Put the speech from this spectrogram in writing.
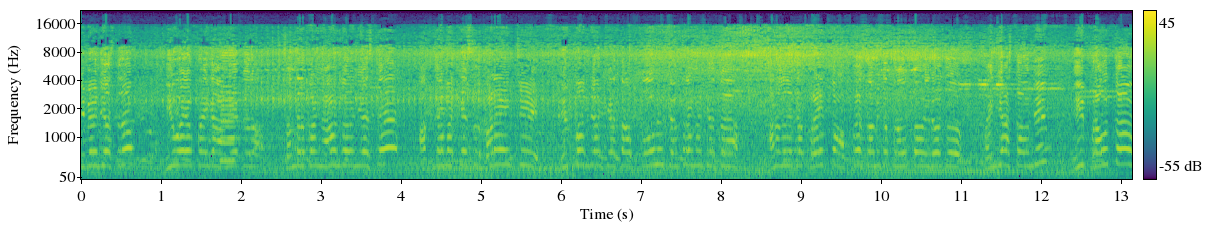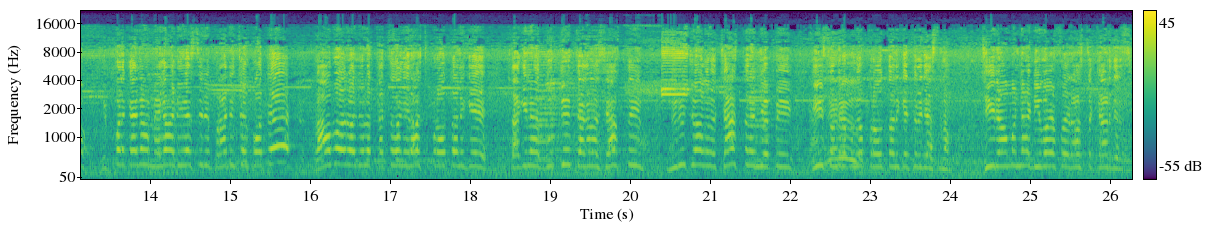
డిమాండ్ చేస్తున్నాం. డివైఎఫ్ఐగా అనేక సందర్భంగా ఆందోళన చేస్తే అక్రమ కేసులు బడాయించి నిర్బంధాల చేత పోలీసు యంత్రాంగం చేత అనగలిగే ప్రయత్నం అప్రస్వామిక ప్రభుత్వం ఈరోజు పనిచేస్తూ ఉంది. ఈ ప్రభుత్వం ఇప్పటికైనా మెగా డిఎస్సీని ప్రకటించకపోతే రాబోయే రోజుల్లో ఖచ్చితంగా ఈ రాష్ట్ర ప్రభుత్వానికి తగిన బుద్ధి తగిన శాస్త్రి నిరుద్యోగులు చేస్తారని చెప్పి ఈ సందర్భంగా ప్రభుత్వానికి హెచ్చరిక చేస్తున్నాం జి రామన్న డివైఎఫ్ఐ రాష్ట్ర కార్యదర్శి.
